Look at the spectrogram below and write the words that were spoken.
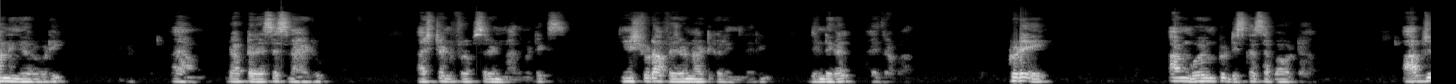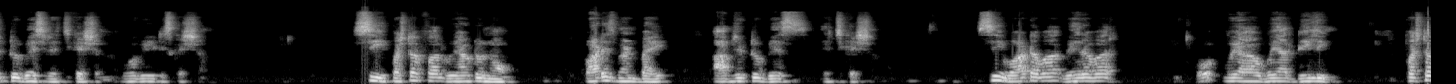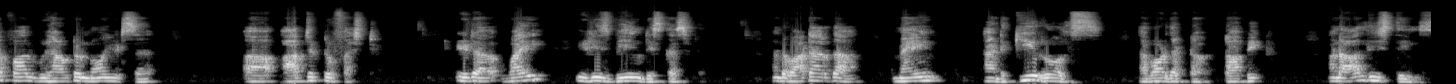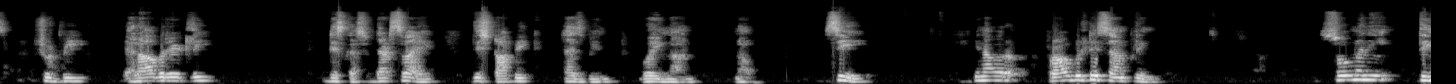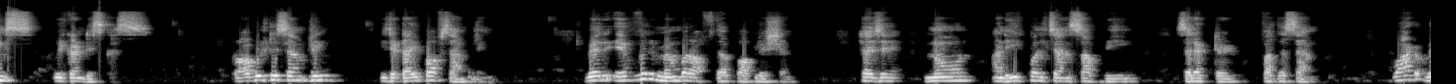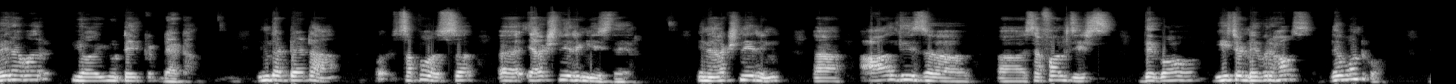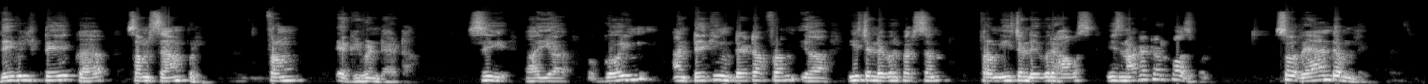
Morning everybody I am doctor S S Naidu assistant professor in mathematics institute of aeronautical engineering Dundigal Hyderabad today I am going to discuss about objective based education OB discussion see first of all we have to know what is meant by objective based education see whatever wherever we are dealing first of all, we have to know its uh, uh, objective first. It uh, why it is being discussed, and what are the main and key roles about that to- topic, and all these things should be elaborately discussed. That's why this topic has been going on now. See, in our probability sampling, so many things we can discuss. Probability sampling is a type of sampling where every member of the population has a known and equal chance of being selected for the sample. What wherever you, you take data, in that data, suppose uh, uh, electioneering is there. In electioneering, uh, all these uh, uh, psephologists they go each and every house. They won't go. They will take uh, some sample from a given data. See, uh, going and taking data from each and every person from each and every house is not at all possible. So randomly,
